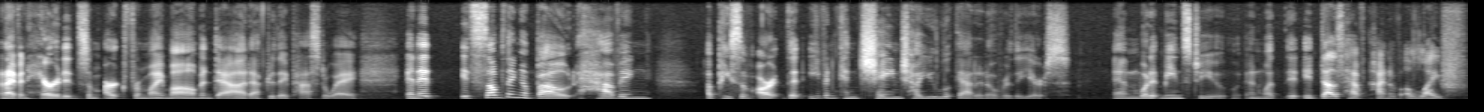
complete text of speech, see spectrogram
and I've inherited some art from my mom and dad after they passed away. And it, it's something about having a piece of art that even can change how you look at it over the years and what it means to you and what it, it does have kind of a life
